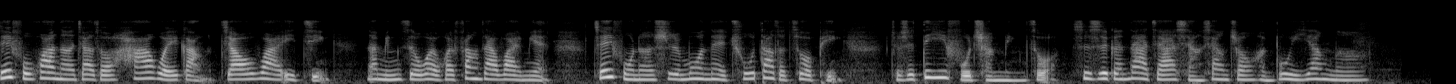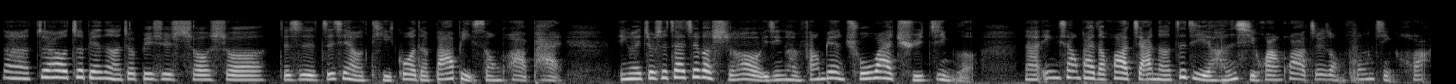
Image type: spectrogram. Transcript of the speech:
这幅画呢，叫做哈维港郊外一景。那名字我也会放在外面。这一幅呢是莫内出道的作品，就是第一幅成名作，是不是跟大家想象中很不一样呢？那最后这边呢，就必须说说，就是之前有提过的巴比松画派，因为就是在这个时候已经很方便出外取景了。那印象派的画家呢，自己也很喜欢画这种风景画。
